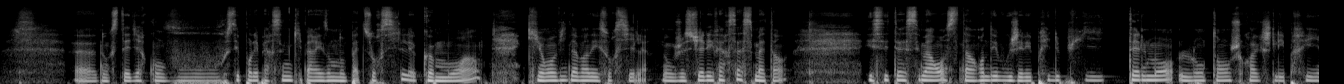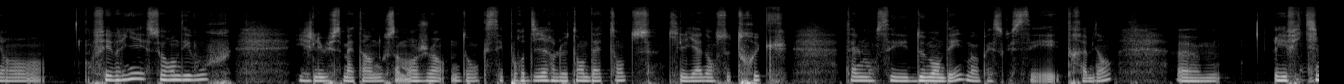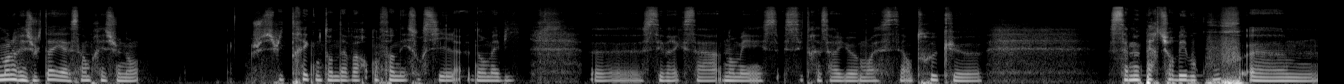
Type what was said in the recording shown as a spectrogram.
Euh, donc c'est-à-dire qu'on vous, c'est pour les personnes qui par exemple n'ont pas de sourcils comme moi, qui ont envie d'avoir des sourcils. Donc je suis allée faire ça ce matin et c'était assez marrant. C'était un rendez-vous que j'avais pris depuis tellement longtemps. Je crois que je l'ai pris en février ce rendez-vous et je l'ai eu ce matin. Nous sommes en juin, donc c'est pour dire le temps d'attente qu'il y a dans ce truc. Tellement c'est demandé, parce que c'est très bien. Euh, et effectivement, le résultat est assez impressionnant. Je suis très contente d'avoir enfin des sourcils dans ma vie. Euh, c'est vrai que ça... Non mais c'est très sérieux, moi c'est un truc... Euh, ça me perturbait beaucoup. Euh,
